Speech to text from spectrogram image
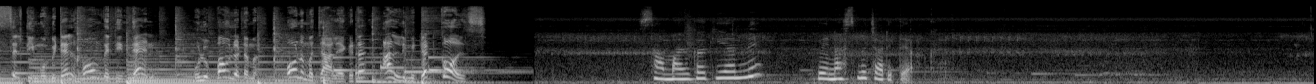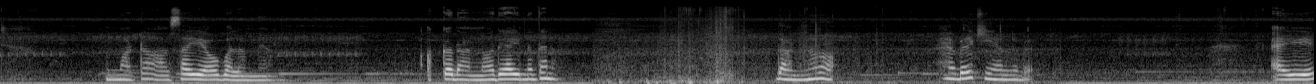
SLT මොබිටෙල් හෝම් වෙතින් දැන් මුළු පවුලටම ඕනම ජාලයකට අල්ලිමිටඩ් කෝල්ස් සමල්ක කියන්නේ වෙනස්ම චරිතයක්. මට ආසයි යව බලන්න යන්න අක්ක දන්නවා දෙයක් ඉන්න තැන දන්නවා හැබැයි කියන්න බෑ ඇයි ඒ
